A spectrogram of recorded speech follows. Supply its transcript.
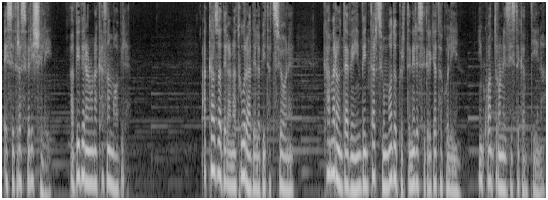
e si trasferisce lì, a vivere in una casa mobile. A causa della natura dell'abitazione, Cameron deve inventarsi un modo per tenere segregata Colleen, in quanto non esiste cantina.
